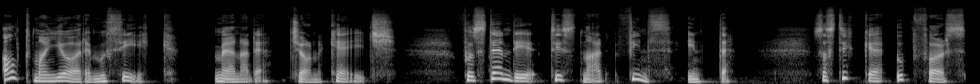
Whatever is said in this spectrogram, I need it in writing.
Allt man gör är musik, menade John Cage. Fullständig tystnad finns inte. Så stycket uppförs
